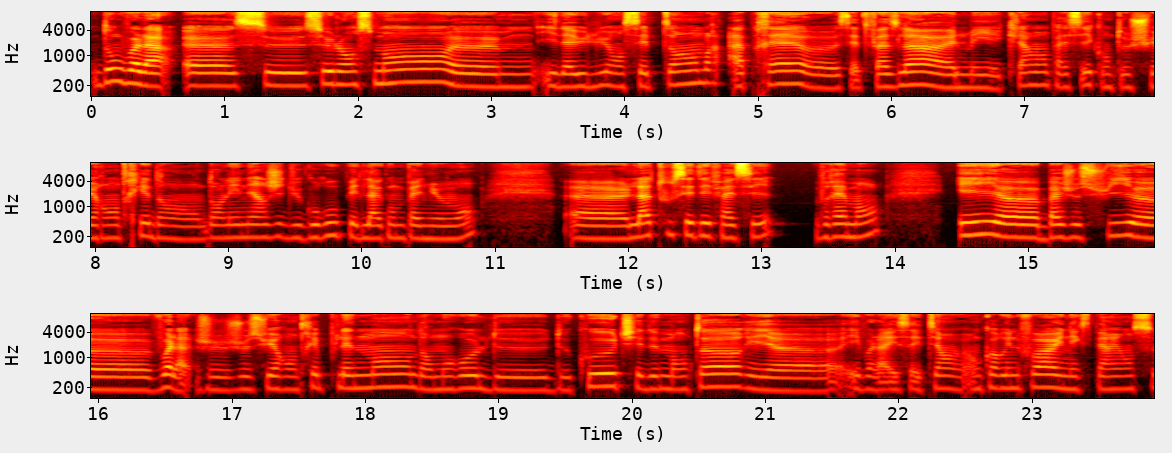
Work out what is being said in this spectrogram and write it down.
Donc voilà, euh, ce, ce, lancement, euh, il a eu lieu en septembre. Après, euh, cette phase-là, elle m'est clairement passée quand je suis rentrée dans, l'énergie du groupe et de l'accompagnement. là, tout s'est effacé, vraiment. Et bah, je suis voilà, je, suis rentrée pleinement dans mon rôle de, coach et de mentor et, et, voilà, ça a été encore une fois une expérience,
